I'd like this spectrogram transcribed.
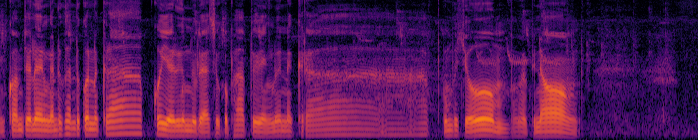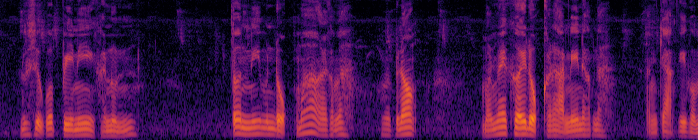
มีความเจริญกันทุกท่านทุกคนนะครับ ก็อย่าลืมดูแลสุขภาพตัวเองด้วยนะครับคุณผู้ชมพ่อแม่พี่น้อง รู้สึกว่าปีนี้ขนุน ต้นนี้มันดกมากเลยครับนะพ่อแม่พี่น้อง มันไม่เคยดกขนาดนี้นะครับนะ หลังจากที่ผม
